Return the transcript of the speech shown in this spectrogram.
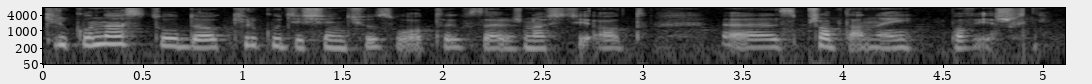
kilkunastu do kilkudziesięciu złotych w zależności od e, sprzątanej powierzchni.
